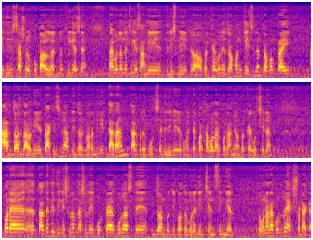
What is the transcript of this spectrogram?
এই জিনিসটা আসলে খুব ভালো লাগল। ঠিক আছে? তাই বললাম যে, ঠিক আছে, আমি তিরিশ মিনিট অপেক্ষা করে যখন গিয়েছিলাম, তখন প্রায় আর দশ বারো মিনিট বাকি ছিল। আপনি দশ বারো মিনিট দাঁড়ান, তারপরে বোট ছেড়ে দিবে। এরকম একটা কথা বলার পর আমি অপেক্ষা করছিলাম। পরে তাদেরকে জিজ্ঞেস করলাম যে আসলে এই বোটটা ঘুরে আসতে জনপ্রতি কত করে নিচ্ছেন সিঙ্গেল? তো ওনারা বলল একশো টাকা।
